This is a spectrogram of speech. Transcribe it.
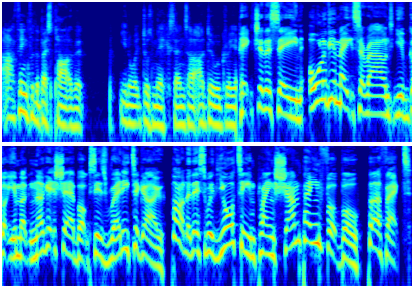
I think for the best part of it, you know, it does make sense. I, I do agree. Picture the scene. All of your mates around, you've got your McNugget share boxes ready to go. Partner this with your team playing champagne football. Perfect.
